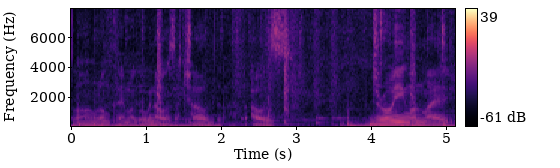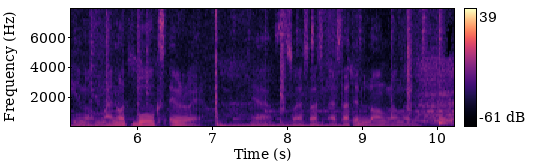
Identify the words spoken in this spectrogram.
a long, long time ago. When I was a child, I was drawing on my, you know, my notebooks everywhere. Yeah, so I, I started long, long ago.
